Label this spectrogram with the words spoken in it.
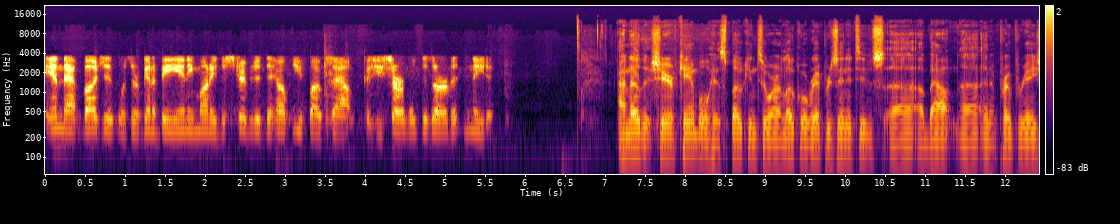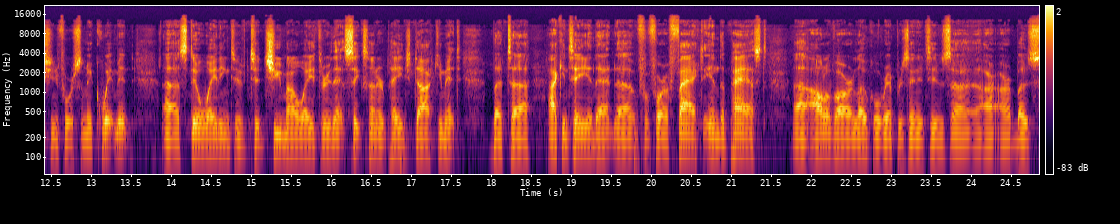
in that budget, was there going to be any money distributed to help you folks out? Because you certainly deserve it and need it. I know that Sheriff Campbell has spoken to our local representatives uh, about uh, an appropriation for some equipment. Uh, still waiting to, to chew my way through that 600 page document. But uh, I can tell you that uh, for, for a fact, in the past, uh, all of our local representatives, our, our both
